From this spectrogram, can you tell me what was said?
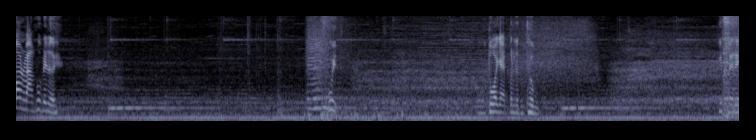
ว่ามันวางทูบได้เลย อุ้ย ตัวใหญ่เป็นลมทึมฮิปเปริ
